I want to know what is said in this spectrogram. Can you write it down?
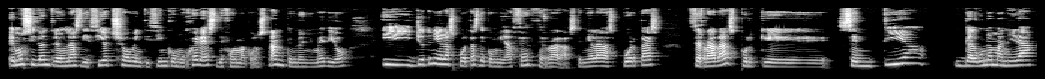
hemos sido entre unas 18 o 25 mujeres de forma constante, un año y medio. Y yo tenía las puertas de Comunidad FEM cerradas. Tenía las puertas cerradas porque sentía de alguna manera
